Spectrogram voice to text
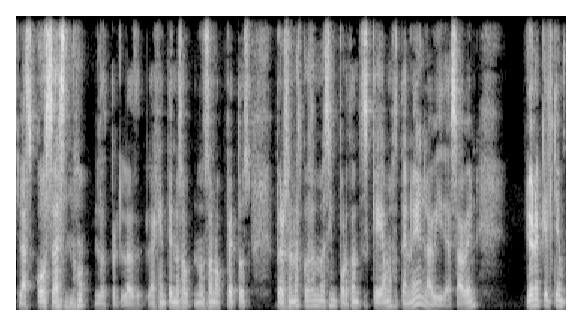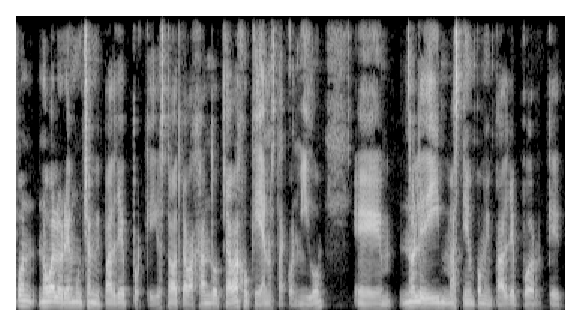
las cosas, ¿no? la gente no son, no son objetos, pero son las cosas más importantes que vamos a tener en la vida, ¿saben? Yo en aquel tiempo no valoré mucho a mi padre porque yo estaba trabajando, trabajo que ya no está conmigo. Eh, no le di más tiempo a mi padre porque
